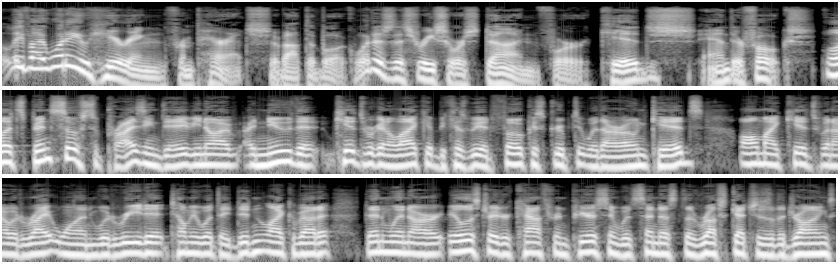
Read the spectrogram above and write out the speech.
Levi, what are you hearing from parents about the book? What has this resource done for kids and their folks? Well, it's been so surprising, Dave. You know, I, I knew that kids were going to like it because we had focus grouped it with our own kids. All my kids, when I would write one, would read it, tell me what they didn't like about it. Then, when our illustrator, Catherine Pearson, would send us the rough sketches of the drawings,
